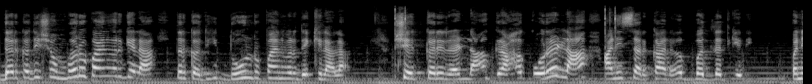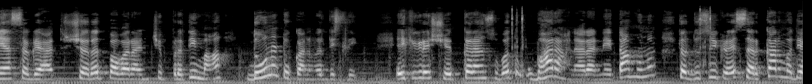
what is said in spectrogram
दर कधी शंभर रुपयांवर गेला तर कधी दोन रुपयांवर देखील आला. शेतकरी रडला ग्राहक ओरडला आणि सरकार बदलत गेली. पण या सगळ्यात शरद पवारांची प्रतिमा दोन टोकांवर दिसली. एकीकडे शेतकऱ्यांसोबत उभा राहणारा नेता म्हणून तर दुसरीकडे सरकारमध्ये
